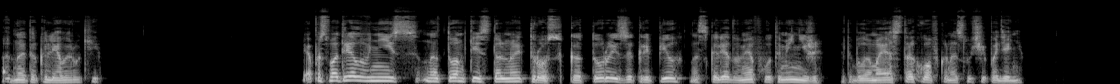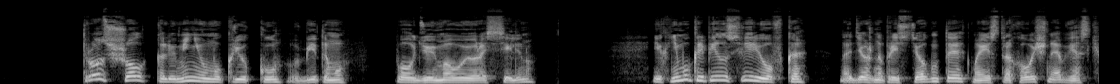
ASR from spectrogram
одной только левой руки. Я посмотрел вниз на тонкий стальной трос, который закрепил на скале двумя футами ниже. Это была моя страховка на случай падения. Трос шел к алюминиевому крюку, вбитому полдюймовую расселину, и к нему крепилась веревка, надежно пристегнутая к моей страховочной обвязке.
